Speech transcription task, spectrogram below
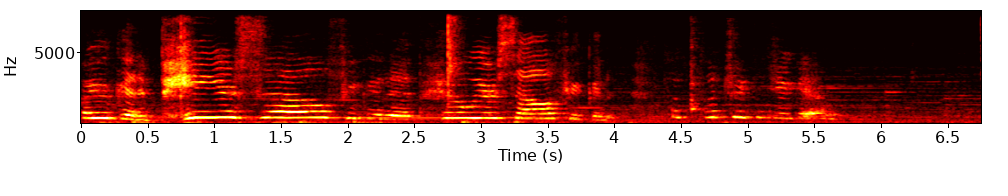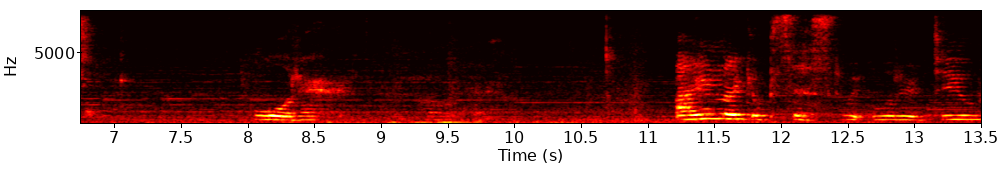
Are you gonna pee yourself? You're gonna poo yourself? You're gonna. What, what drink did you get? Water. I'm like obsessed with water too.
